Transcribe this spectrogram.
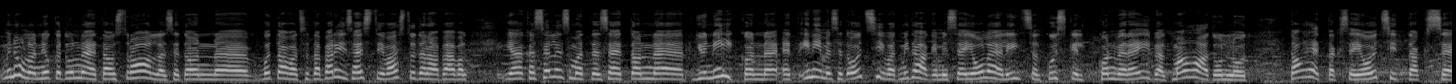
minul on niisugune tunne, et austraallased on, võtavad seda päris hästi vastu tänapäeval ja ka selles mõttes, et on äh, unique on, et inimesed otsivad midagi, mis ei ole lihtsalt kuskilt konverei pealt maha tulnud, tahetakse ja otsitakse,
